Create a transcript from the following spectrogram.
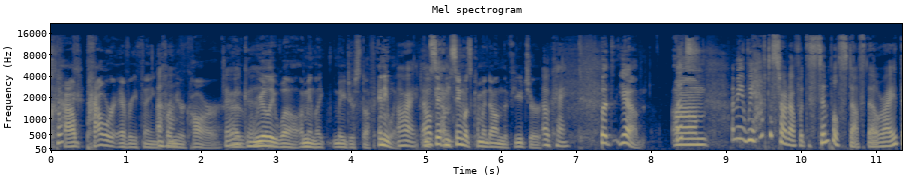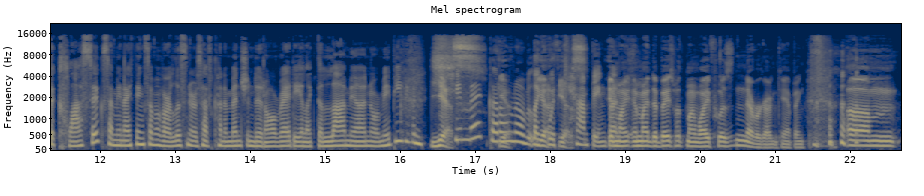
pow- power everything from your car Very uh, good. really well. I mean, like major stuff. Anyway, All right, I'm, see- I'm seeing what's coming down in the future. Okay. But yeah, um, I mean, we have to start off with the simple stuff, though, right? The classics. I mean, I think some of our listeners have kind of mentioned it already, like the ramen or maybe even yes. I don't Yeah. know, like Yeah, with yes. camping. But in my in my debates with my wife, who has never gone camping, um,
